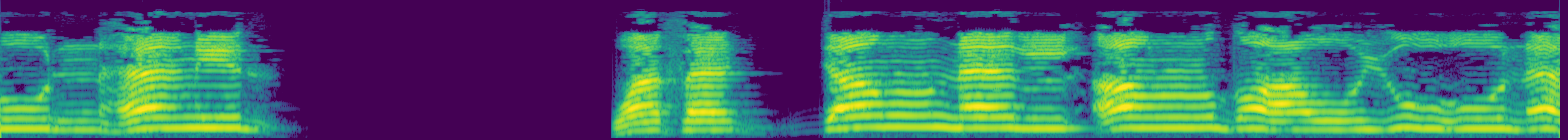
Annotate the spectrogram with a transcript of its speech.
منهمر وفجرنا الأرض عيونا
